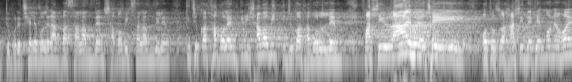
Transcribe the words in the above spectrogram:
একটু পরে ছেলে বলেন আব্বা, সালাম দেন, স্বাভাবিক সালাম দিলেন। কিছু কথা বলেন, তিনি স্বাভাবিক কিছু কথা বললেন। ফাঁসির রায় হয়েছে, অথচ হাসি দেখে মনে হয়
